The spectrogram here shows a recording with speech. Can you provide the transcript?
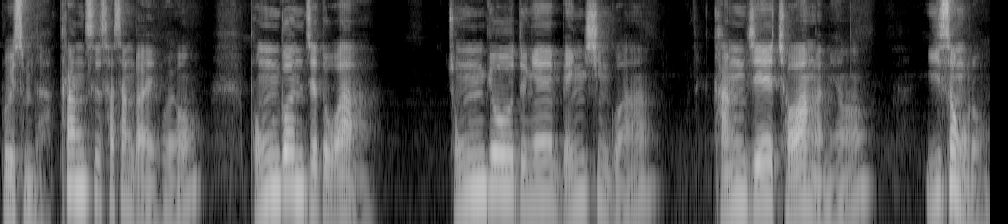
보겠습니다. 프랑스 사상가이고요. 봉건 제도와 종교 등의 맹신과 강제에 저항하며 이성으로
